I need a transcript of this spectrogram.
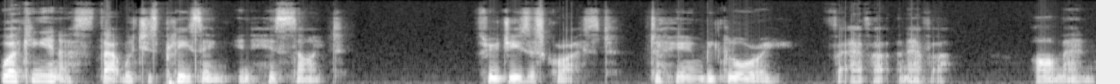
working in us that which is pleasing in his sight. Through Jesus Christ, to whom be glory for ever and ever. Amen.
